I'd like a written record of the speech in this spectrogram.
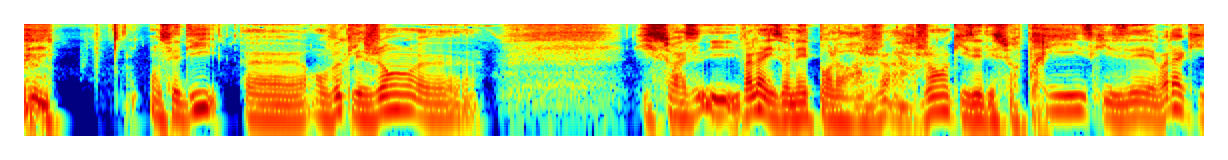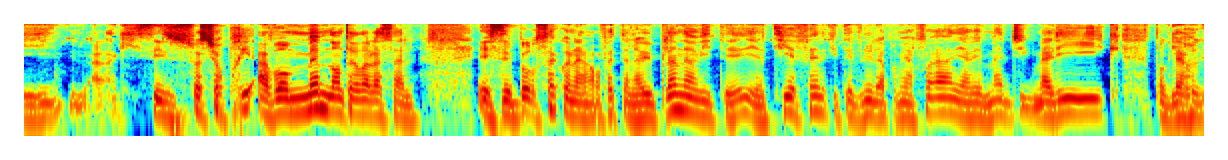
on s'est dit, euh, on veut que les gens, euh, ils soient, ils, voilà, ils en aient pour leur argent, qu'ils aient des surprises, qu'ils aient, voilà, qu'ils, soient surpris avant même d'entrer dans la salle. Et c'est pour ça qu'on a, en fait, on a eu plein d'invités. Il y a TFN qui était venu la première fois, il y avait Magic Malik, donc la rue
